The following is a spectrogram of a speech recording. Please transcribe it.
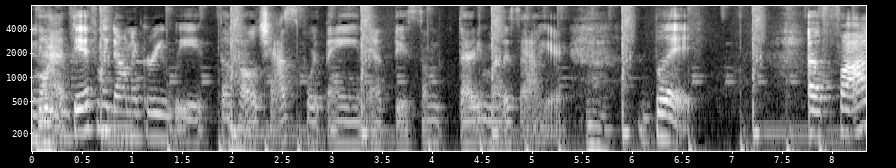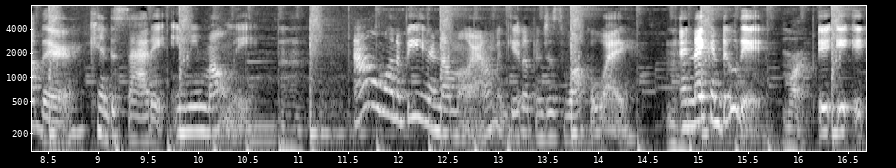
I definitely don't agree with the whole child support thing. There's some dirty mothers out here. Mm-hmm. But a father can decide at any moment, mm-hmm. I don't want to be here no more. I'm going to get up and just walk away. Mm-hmm. And they can do that. Right. It, it, it,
